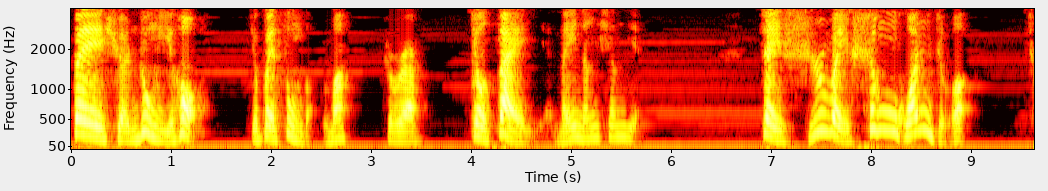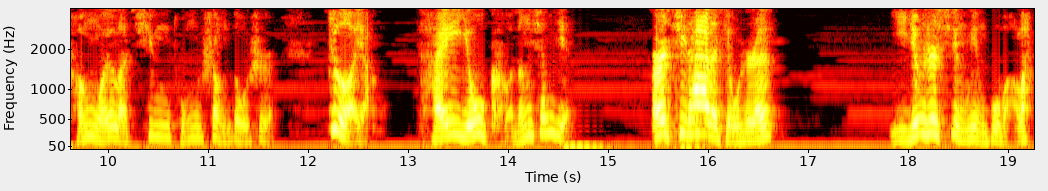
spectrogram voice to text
被选中以后就被送走了吗？是不是？就再也没能相见。这十位生还者成为了青铜圣斗士，这样。才有可能相见，而其他的九十人已经是性命不保了，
